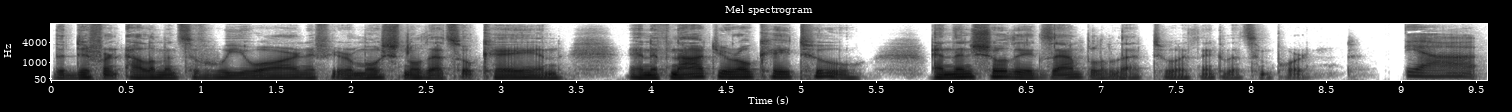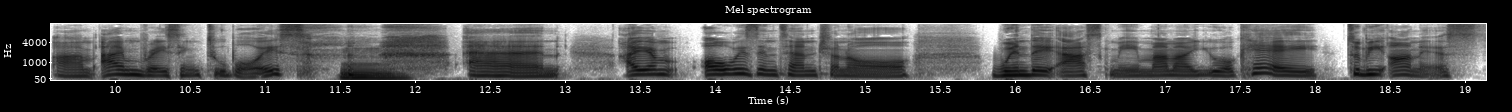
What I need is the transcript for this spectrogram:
the different elements of who you are, and if you're emotional, that's okay, and and if not, you're okay too and then show the example of that too. I think that's important. Yeah, um, I'm raising two boys, mm. and I am always intentional when they ask me, Mama, are you okay? To be honest,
